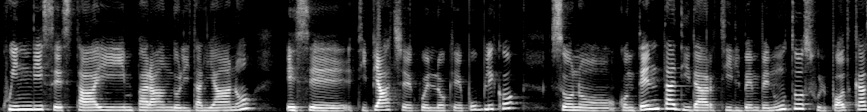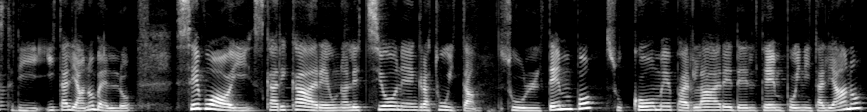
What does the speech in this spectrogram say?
quindi se stai imparando l'italiano e se ti piace quello che pubblico, sono contenta di darti il benvenuto sul podcast di Italiano Bello. Se vuoi scaricare una lezione gratuita sul tempo, su come parlare del tempo in italiano,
